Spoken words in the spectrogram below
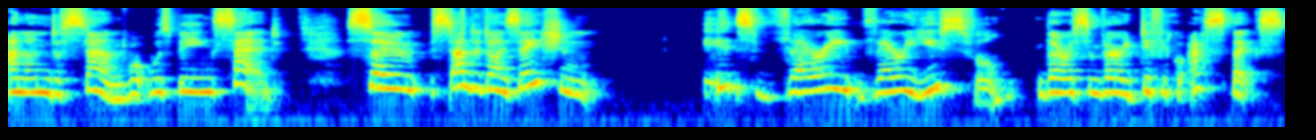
and understand what was being said. So standardization it's very very useful. There are some very difficult aspects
